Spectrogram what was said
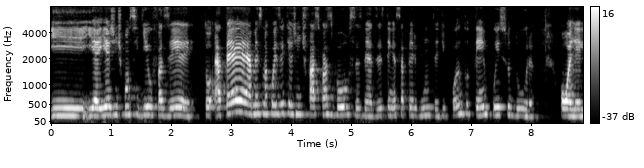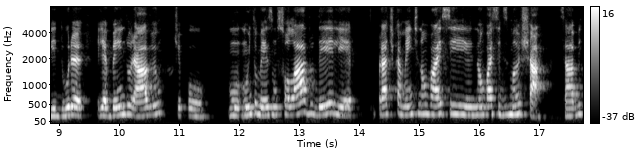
E, e aí a gente conseguiu fazer to, até a mesma coisa que a gente faz com as bolsas, né? Às vezes tem essa pergunta de quanto tempo isso dura. Olha, ele dura, ele é bem durável, tipo, muito mesmo. O solado dele é praticamente não vai se não vai se desmanchar, sabe?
